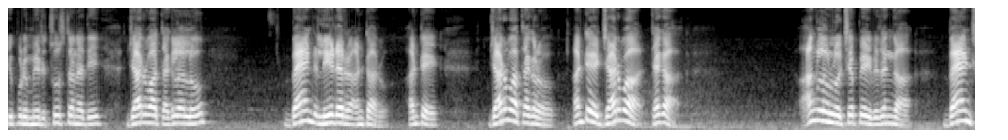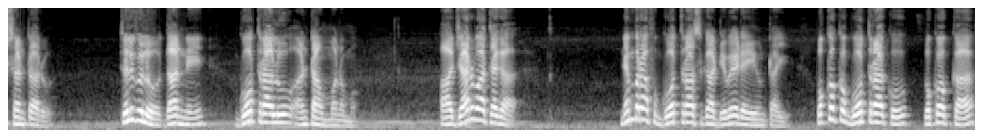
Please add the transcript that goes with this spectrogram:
ఇప్పుడు మీరు చూస్తున్నది జార్వా తెగలలో బ్యాండ్ లీడర్ అంటారు. అంటే జార్వా తెగలో అంటే జార్వా తెగ ఆంగ్లంలో చెప్పే విధంగా బ్యాండ్స్ అంటారు. తెలుగులో దాన్ని గోత్రాలు అంటాం మనము. ఆ జార్వా తెగ నెంబర్ ఆఫ్ గోత్రాస్గా డివైడ్ అయి ఉంటాయి. ఒక్కొక్క గోత్రాకు ఒక్కొక్క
